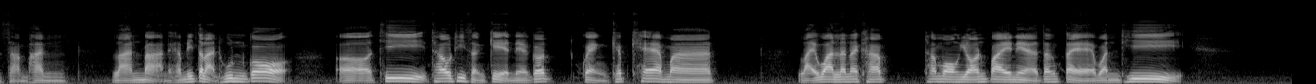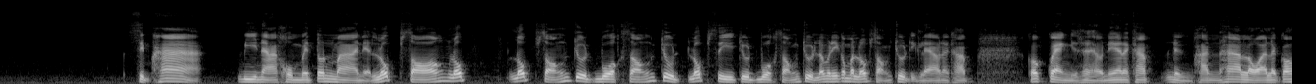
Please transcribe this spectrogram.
93,000 ล้านบาทนะครับ นี่ตลาดหุ้นก็ ที่เท่าที่สังเกตเนี่ยก็แกว่งแคบๆมาหลายวันแล้วนะครับ ถ้ามองย้อนไปเนี่ยตั้งแต่วันที่ 15 มีนาคมเป็นต้นมาเนี่ยลบ2ลบลบ2จุดบวก 2 จุดลบ4จุดบวก 2 จุด แล้ววันนี้ก็มาลบ 2 จุดอีกแล้วนะครับ ก็แกว่งอยู่แถวๆนี้นะครับ 1,500 แล้วก็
